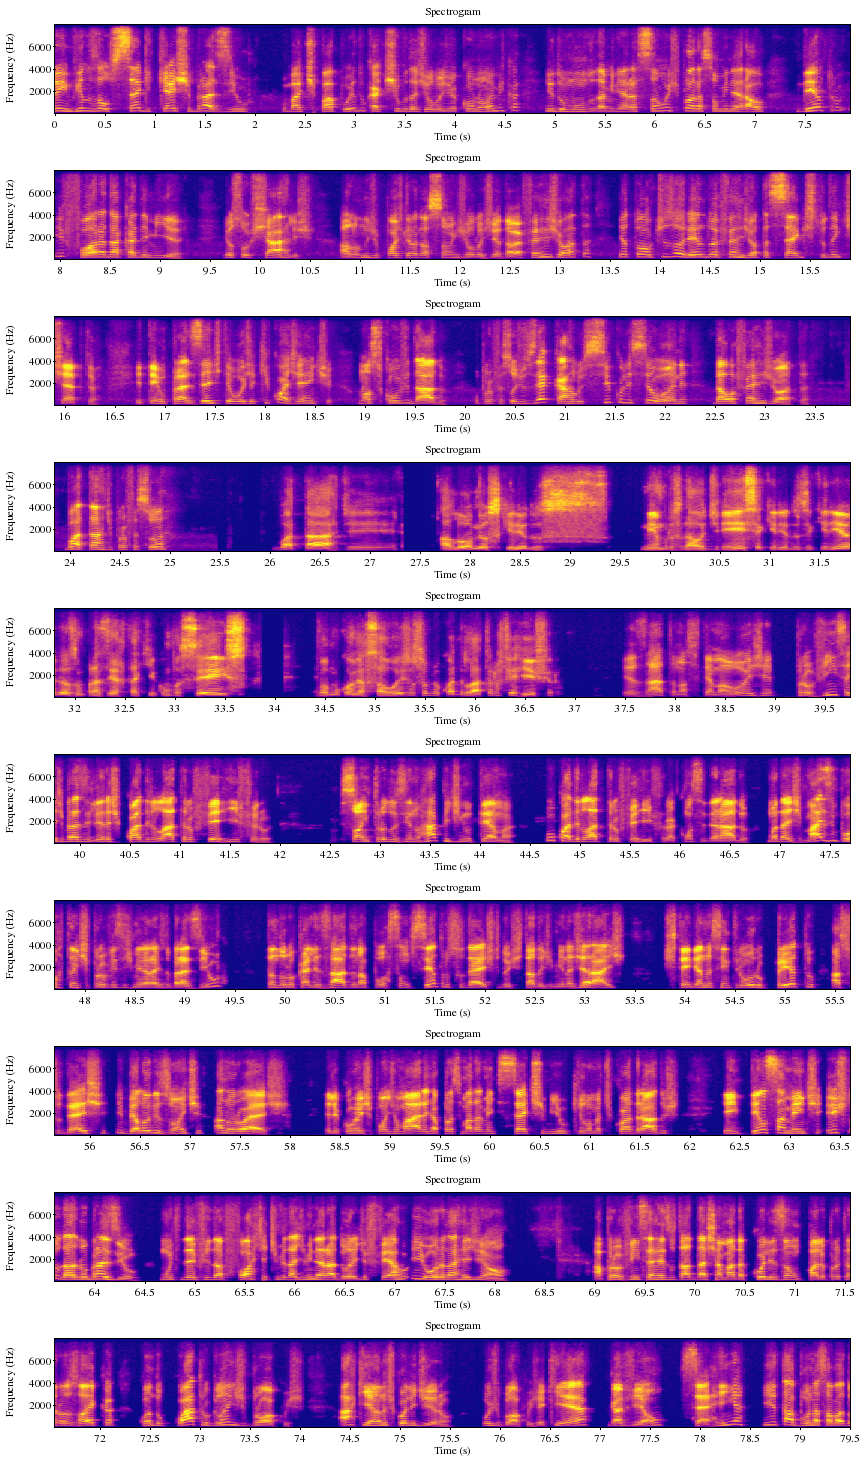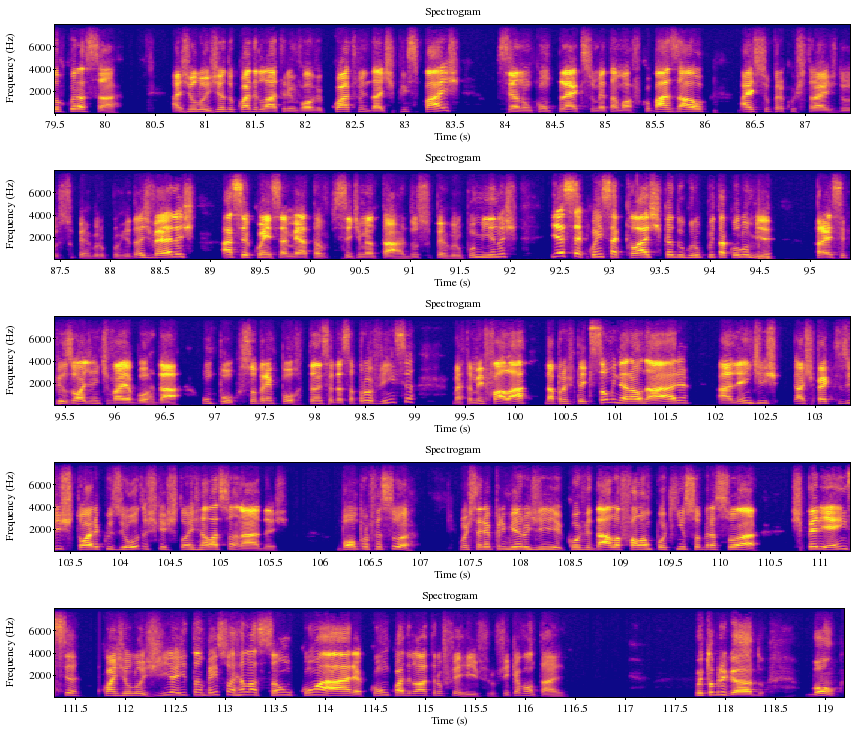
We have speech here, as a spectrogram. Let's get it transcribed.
Bem-vindos ao SegCast Brasil, o bate-papo educativo da geologia econômica e do mundo da mineração e exploração mineral dentro e fora da academia. Eu sou Charles, aluno de pós-graduação em geologia da UFRJ e atual tesoureiro do UFRJ SEG Student Chapter. E tenho o prazer de ter hoje aqui com a gente o nosso convidado, o professor José Carlos Cico Liceuane, da UFRJ. Boa tarde, professor. Boa tarde. Alô, meus queridos membros da audiência, queridos e queridas, um prazer estar aqui com vocês. Vamos conversar hoje sobre o quadrilátero ferrífero. Exato, nosso tema hoje é Províncias Brasileiras Quadrilátero Ferrífero. Só introduzindo rapidinho o tema, o quadrilátero ferrífero é considerado uma das mais importantes províncias minerais do Brasil, estando localizado na porção centro-sudeste do estado de Minas Gerais, estendendo-se entre Ouro Preto a sudeste e Belo Horizonte a noroeste. Ele corresponde a uma área de aproximadamente 7 mil quilômetros quadrados é intensamente estudado no Brasil, muito devido à forte atividade mineradora de ferro e ouro na região. A província é resultado da chamada colisão paleoproterozoica, quando quatro grandes blocos arqueanos colidiram, os blocos Jequié, Gavião, Serrinha e Itabuna Salvador Curaçá. A geologia do quadrilátero envolve quatro unidades principais, sendo um complexo metamórfico basal, as supracrustais do supergrupo Rio das Velhas, a sequência meta-sedimentar do supergrupo Minas e a sequência clássica do grupo Itacolomi. Para esse episódio, a gente vai abordar um pouco sobre a importância dessa província, mas também falar da prospecção mineral na área, além de aspectos históricos e outras questões relacionadas. Bom, professor, gostaria primeiro de convidá-lo a falar um pouquinho sobre a sua experiência com a geologia e também sua relação com a área, com o quadrilátero ferrífero. Fique à vontade. Muito obrigado. Bom,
